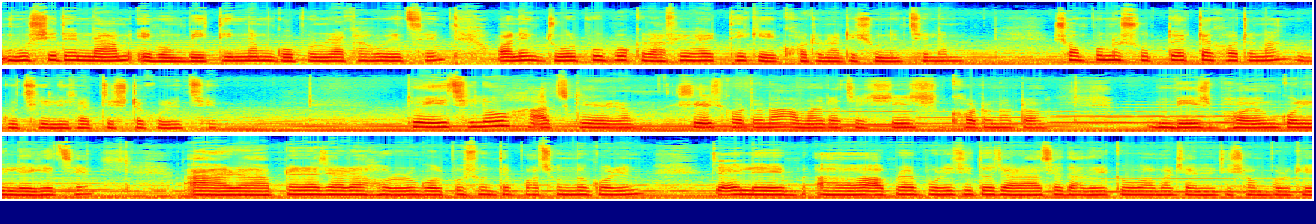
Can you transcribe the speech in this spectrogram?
মসজিদের নাম এবং ব্যক্তির নাম গোপন রাখা হয়েছে। অনেক জোরপূর্বক রাফি ভাইয়ের থেকে ঘটনাটি শুনেছিলাম। সম্পূর্ণ সত্য একটা ঘটনা গুছিয়ে লেখার চেষ্টা করেছি। তো এই ছিল আজকের শেষ ঘটনা। আমার কাছে শেষ ঘটনাটা বেশ ভয়ঙ্করই লেগেছে। আর আপনারা যারা হরর গল্প শুনতে পছন্দ করেন, চাইলে আপনার পরিচিত যারা আছে তাদেরকেও আমার চ্যানেলটি সম্পর্কে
